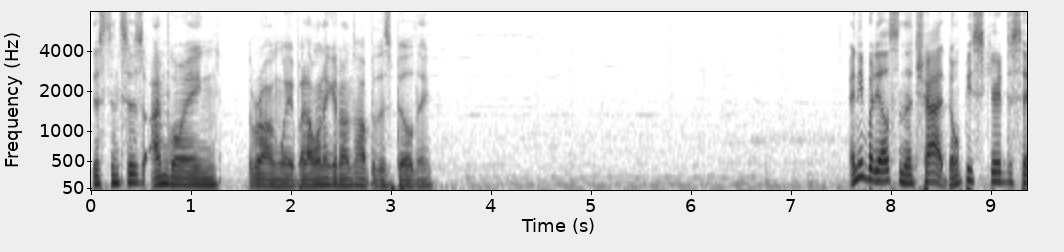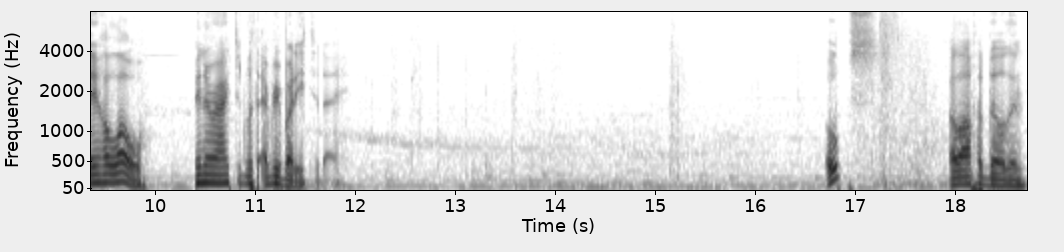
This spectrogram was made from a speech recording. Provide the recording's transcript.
distances. I'm going the wrong way, but I want to get on top of this building. Anybody else in the chat, don't be scared to say hello. I've interacted with everybody today. Oops. Fell off a building.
